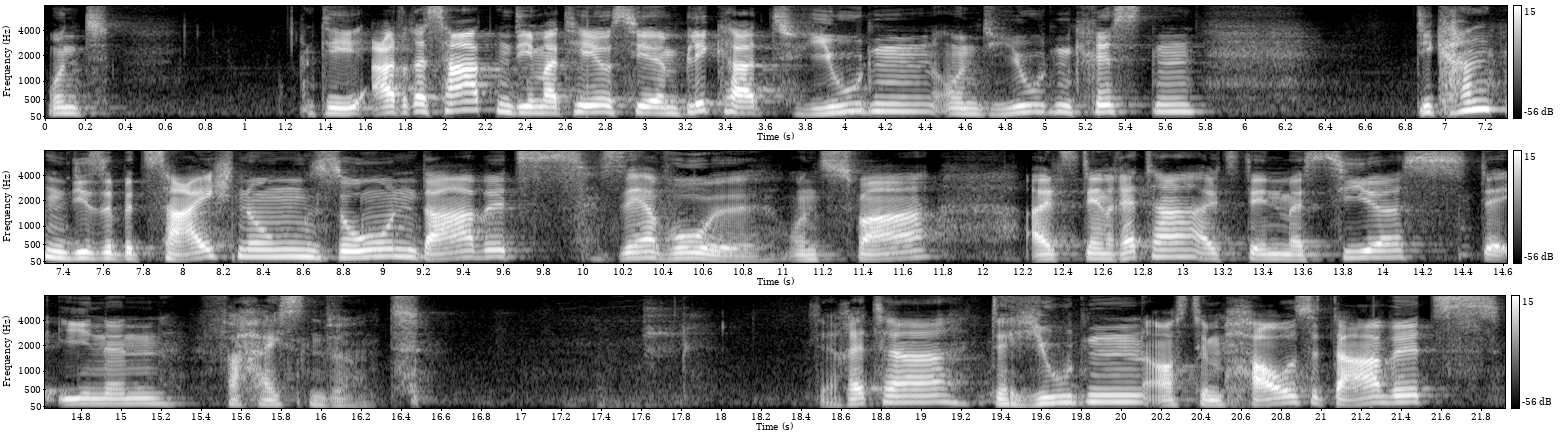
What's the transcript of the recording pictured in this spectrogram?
Und die Adressaten, die Matthäus hier im Blick hat, Juden und Judenchristen, die kannten diese Bezeichnung Sohn Davids sehr wohl. Und zwar als den Retter, als den Messias, der ihnen verheißen wird. Der Retter der Juden aus dem Hause Davids,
